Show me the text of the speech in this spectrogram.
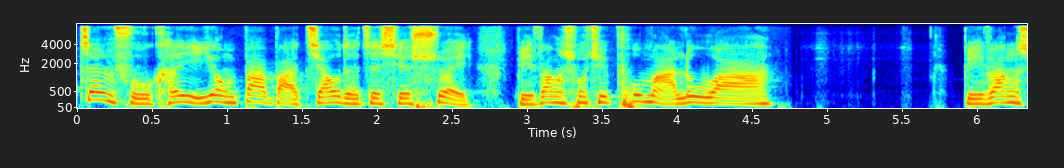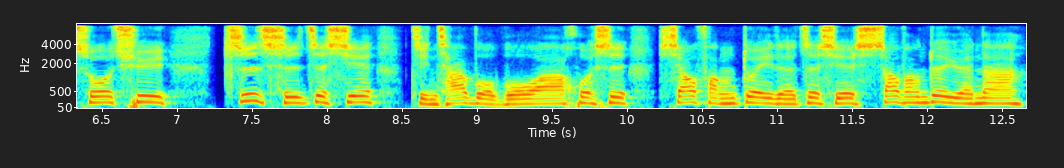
政府可以用爸爸交的这些税，比方说去铺马路啊，比方说去支持这些警察伯伯啊，或是消防队的这些消防队员呐，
